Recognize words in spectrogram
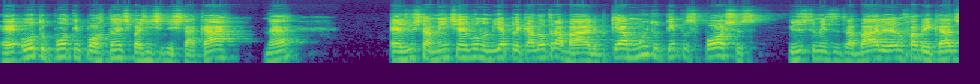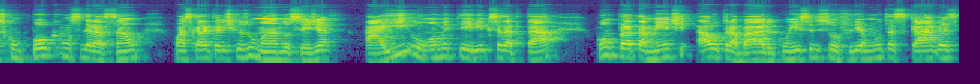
É, outro ponto importante para a gente destacar né, é justamente a ergonomia aplicada ao trabalho, porque há muito tempo os postos e os instrumentos de trabalho eram fabricados com pouca consideração com as características humanas, ou seja, aí o homem teria que se adaptar completamente ao trabalho. Com isso, ele sofria muitas cargas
